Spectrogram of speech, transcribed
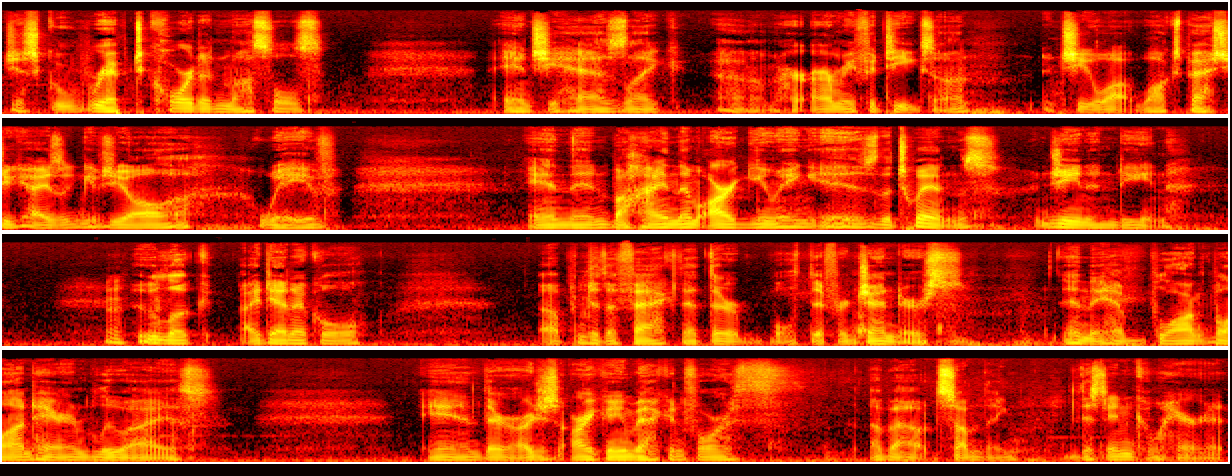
just ripped corded muscles and she has like um, her army fatigues on, and she wa- walks past you guys and gives you all a wave. And then behind them, arguing, is the twins, Gene and Dean, who look identical, up into the fact that they're both different genders, and they have long blonde hair and blue eyes, and they're just arguing back and forth about something just incoherent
